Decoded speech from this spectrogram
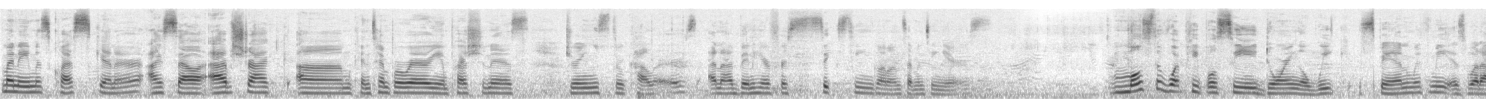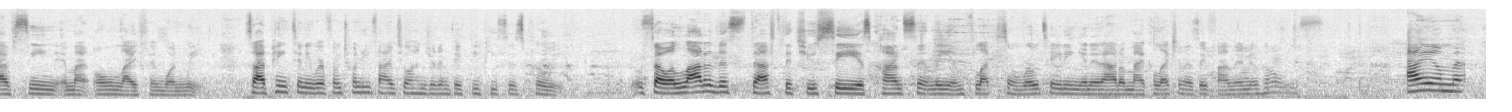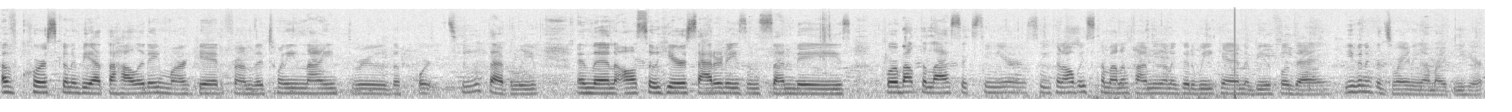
My name is Quest Skinner. I sell abstract, um, contemporary, impressionist dreams through colors, and I've been here for 16, going on 17 years. Most of what people see during a week span with me is what I've seen in my own life in one week. So I paint anywhere from 25 to 150 pieces per week. So a lot of this stuff that you see is constantly in flux and rotating in and out of my collection as they find their new homes. I am, of course, going to be at the holiday market from the 29th through the 14th, I believe, and then also here Saturdays and Sundays for about the last 16 years. So you can always come out and find me on a good weekend, a beautiful day. Even if it's raining, I might be here.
